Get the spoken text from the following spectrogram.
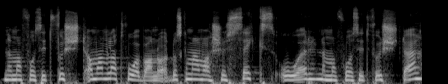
när man får sitt första, om man vill ha två barn då, då ska man vara 26 år när man får sitt första.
